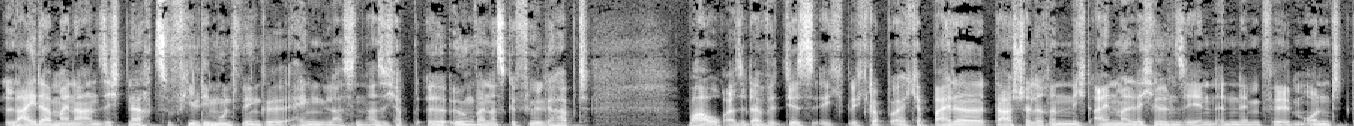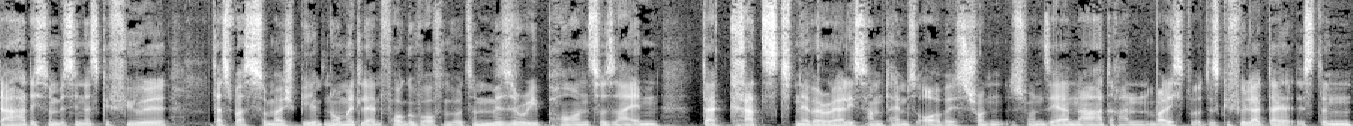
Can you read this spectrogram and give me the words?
leider meiner Ansicht nach zu viel die Mundwinkel hängen lassen. Also ich habe äh, irgendwann das Gefühl gehabt, wow, also da wird jetzt, ich, ich glaube, ich habe beide Darstellerinnen nicht einmal lächeln sehen in dem Film. Und da hatte ich so ein bisschen das Gefühl, das, was zum Beispiel Nomadland vorgeworfen wird, so Misery Porn zu sein, da kratzt Never Rarely Sometimes Always schon, schon sehr nah dran, weil ich das Gefühl hatte, da ist dann,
